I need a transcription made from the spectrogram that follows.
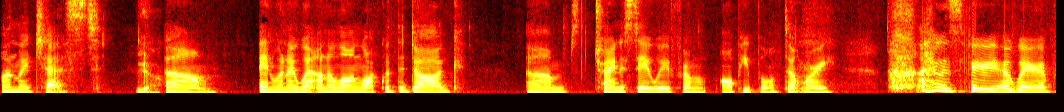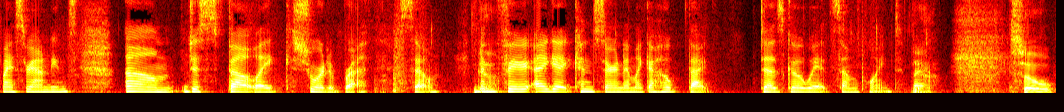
on my chest. yeah. Um, And when I went on a long walk with the dog, um, trying to stay away from all people, don't worry. I was very aware of my surroundings. Um, just felt like short of breath. So Yeah. I'm very, I get concerned. I'm like, I hope that does go away at some point. But yeah. So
